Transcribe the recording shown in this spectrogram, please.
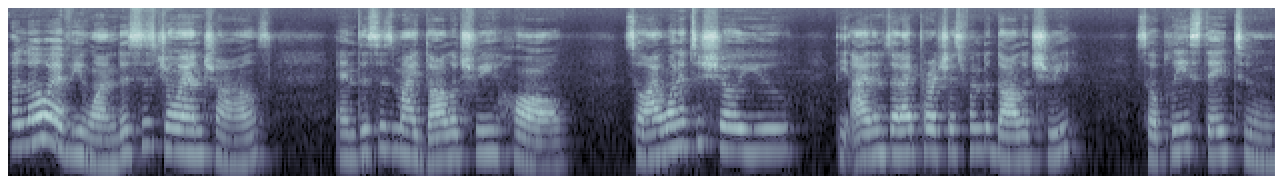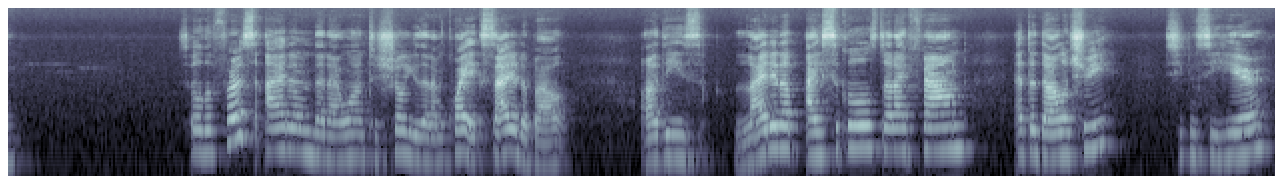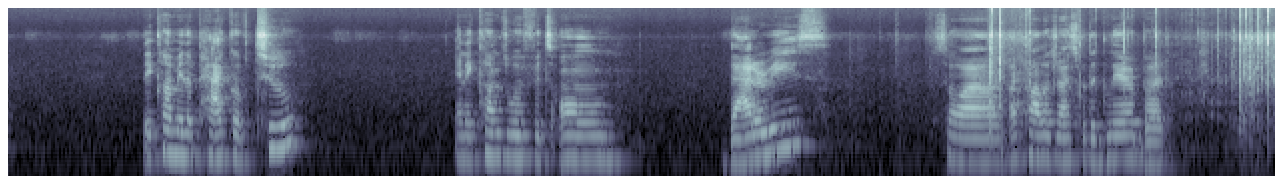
Hello everyone, this is Joanne Charles and this is my Dollar Tree haul. So I wanted to show you the items that I purchased from the Dollar Tree. So please stay tuned. So the first item that I want to show you that I'm quite excited about are these lighted up icicles that I found at the Dollar Tree. As you can see here, they come in a pack of two and it comes with its own batteries. So uh, I apologize for the glare, but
